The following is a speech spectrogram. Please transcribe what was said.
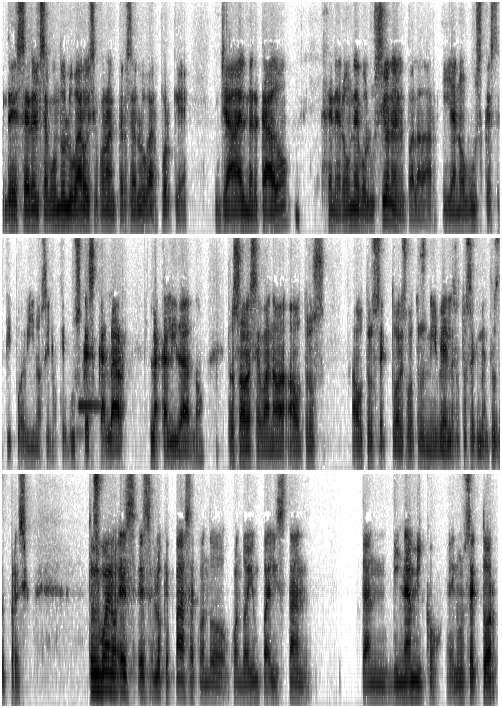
de ser el segundo lugar, hoy se fueron al tercer lugar porque ya el mercado generó una evolución en el paladar y ya no busca este tipo de vino, sino que busca escalar la calidad, ¿no? Entonces ahora se van a, otros, a otros sectores, otros niveles, otros segmentos de precio. Entonces, bueno, es, es, lo que pasa cuando, cuando hay un país tan, tan dinámico en un sector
